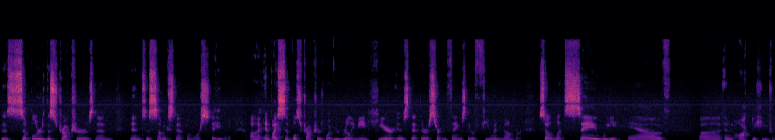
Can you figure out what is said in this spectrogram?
the simpler the structures, then, then to some extent the more stable. Uh, and by simple structures, what we really mean here is that there are certain things that are few in number. So let's say we have uh, an octahedron.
